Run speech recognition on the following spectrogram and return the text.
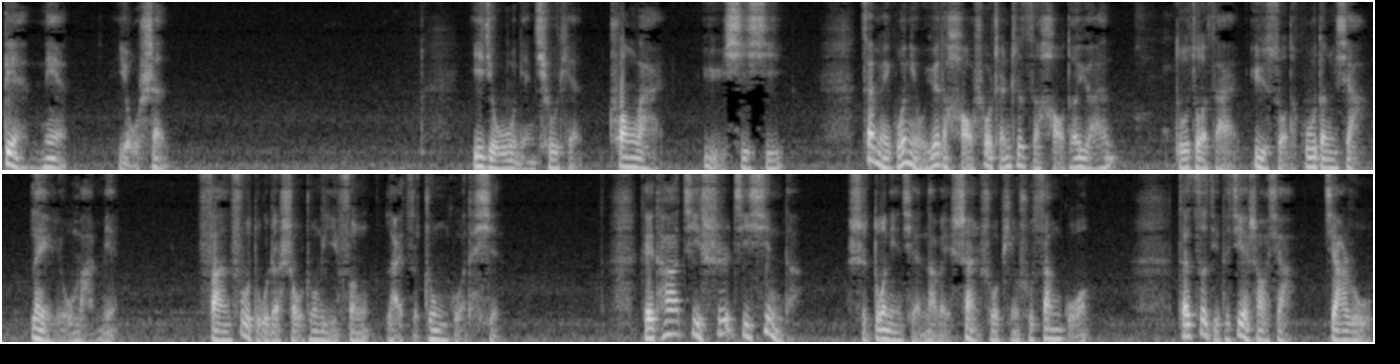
惦念尤甚。一九五五年秋天，窗外雨淅淅，在美国纽约的郝寿臣之子郝德元，独坐在寓所的孤灯下，泪流满面，反复读着手中的一封来自中国的信，给他寄诗寄信的。是多年前那位善说评书三国，在自己的介绍下加入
